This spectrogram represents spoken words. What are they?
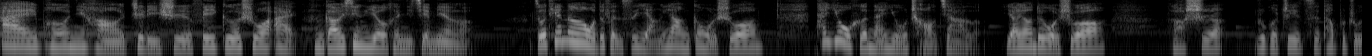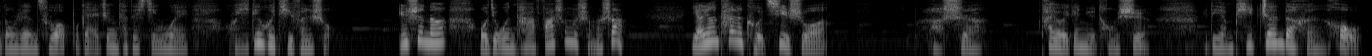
嗨，朋友你好，这里是飞哥说爱，很高兴又和你见面了。昨天呢，我的粉丝洋洋跟我说，她又和男友吵架了。洋洋对我说：“老师，如果这次他不主动认错，不改正他的行为，我一定会提分手。”于是呢，我就问他发生了什么事儿。洋洋叹了口气说：“老师。”他有一个女同事，脸皮真的很厚，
